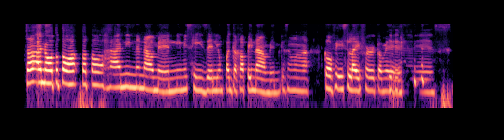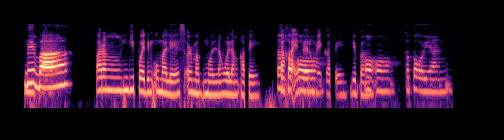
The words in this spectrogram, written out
Tsaka ano, totoo, totohanin na namin ni Miss Hazel yung pagkakape namin. Kasi mga coffee is lifer kami. Yes. Diba? Parang hindi pwedeng umalis or mag-mall nang walang kape. Totoo. Kakain pero may kape, 'di ba? Oo, totoo yan.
